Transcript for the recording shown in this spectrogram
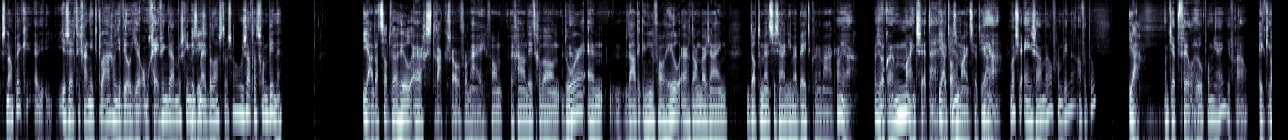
Snap ik. Eh, Je zegt ik ga niet klagen, want je wil je omgeving daar misschien niet mee belasten. Of zo. Hoe zat dat van binnen? Ja, dat zat wel heel erg strak zo voor mij. Van, we gaan dit gewoon door. En laat ik in ieder geval heel erg dankbaar zijn... dat er mensen zijn die mij beter kunnen maken. Oh ja. Dat is ook een mindset Ja, eigenlijk. het was hè? een mindset, ja. Ja. Was je eenzaam wel van binnen af en toe? Ja, Want je hebt veel hulp om je heen, je vrouw. ik Kinderen.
